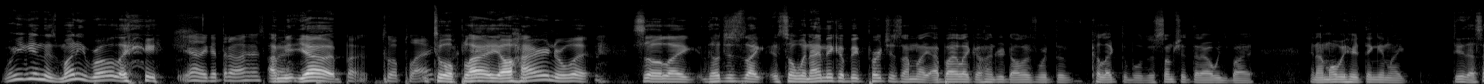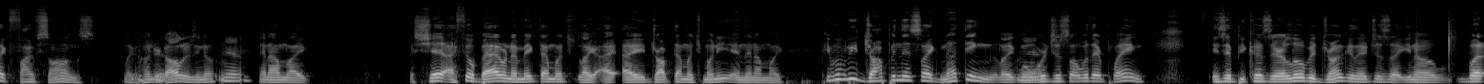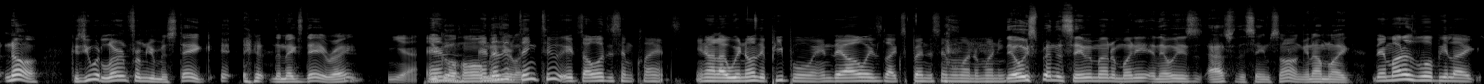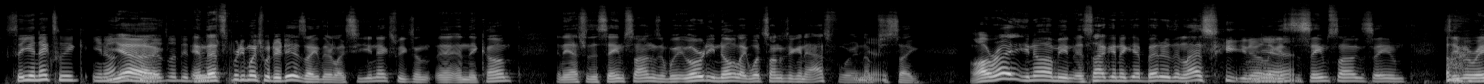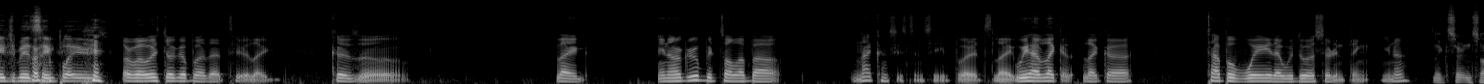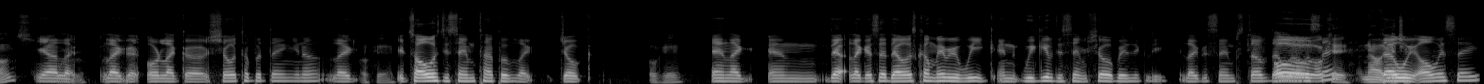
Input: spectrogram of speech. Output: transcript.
where are you getting this money, bro? Like, Yeah, de que trabajas. I mean, yeah, to apply. to apply, y'all hiring or what? So like they'll just like so when I make a big purchase, I'm like I buy like a hundred dollars worth of collectibles or some shit that I always buy, and I'm over here thinking like, dude, that's like five songs, like a hundred dollars, you know? yeah. And I'm like, shit, I feel bad when I make that much, like I I drop that much money, and then I'm like, people be dropping this like nothing, like when Yeah. we're just over there playing. Is it because they're a little bit drunk and they're just like you know? But no, because you would learn from your mistake the next day, right? Yeah, You and go home and and that's the like- thing too. It's always the same clients. You know, like we know the people, and they always like spend the same amount of money. They always spend the same amount of money and they always ask for the same song. And I'm like, They might as well be like, "See you next week." You know? yeah. that's what they do. and that's pretty much what it is. Like they're like, see you next week. And, and they come and they ask for the same songs. And we already know like what songs they're to ask for. And I'm just like, all right. You know, I mean, it's not to get better than last week. You know, like it's the same song, same, same arrangement, same players. or we always joke about that too, like, cause uh, like, in our group, it's all about not consistency, but it's like we have like a like a type of way that we do a certain thing, you know? Like certain songs? Yeah, Or- like like a, or like a show type of thing, you know? Like Okay. it's always the same type of like joke. Okay. And like and they, like I said, they always come every week, and we give the same show basically, like the same stuff that we Oh, always say okay. Now I that we always say,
